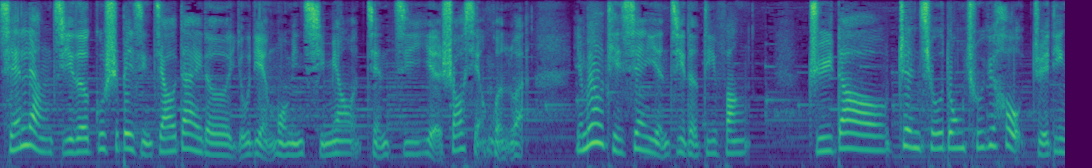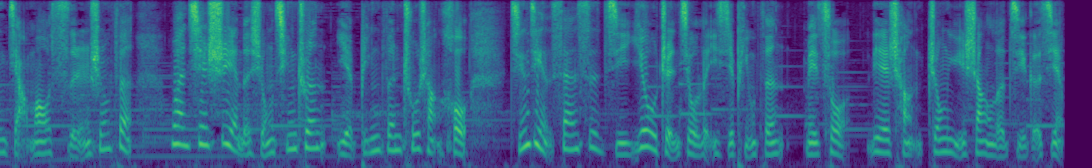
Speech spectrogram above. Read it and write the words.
前两集的故事背景交代的有点莫名其妙，剪辑也稍显混乱，也没有体现演技的地方。直到郑秋冬出狱后，决定假冒死人身份，万茜饰演的熊青春也缤纷出场后，仅仅三四集又拯救了一些评分。没错，猎场终于上了及格线。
